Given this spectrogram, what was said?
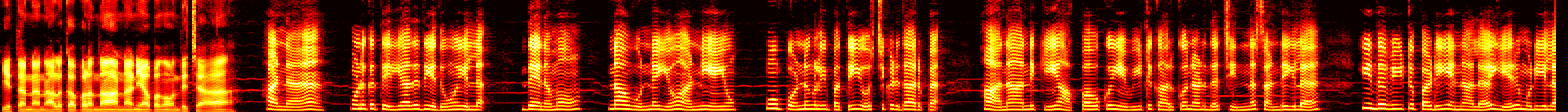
இத்தனை நாளுக்கு அப்புறம் தான் அண்ணா ஞாபகம் வந்துச்சா? அண்ணன் உனக்கு தெரியாதது எதுவும் இல்லை. தினமும் நான் உன்னையும் அண்ணியையும் உன் பொண்ணுங்களையும் பற்றி யோசிச்சுக்கிட்டு தான் இருப்பேன். ஆனால் அன்னைக்கு அப்பாவுக்கும் என் வீட்டுக்காருக்கும் நடந்த சின்ன சண்டையில் இந்த வீட்டுப்படி என்னால் ஏற முடியல.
